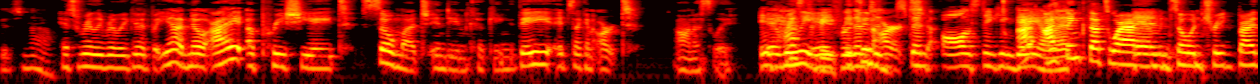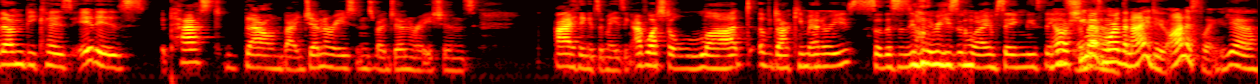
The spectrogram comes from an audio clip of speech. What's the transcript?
Good to know. It's really, really good. But yeah, no, I appreciate so much Indian cooking. They, it's like an art, honestly. It, It has really to be is. for It's them an to art. spend all the stinking day on I, I think that's why I am so intrigued by them because it is passed down by generations by generations. I think it's amazing. I've watched a lot of documentaries, so this is the only reason why I'm saying these things. No, she knows more than I do, honestly. yeah.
